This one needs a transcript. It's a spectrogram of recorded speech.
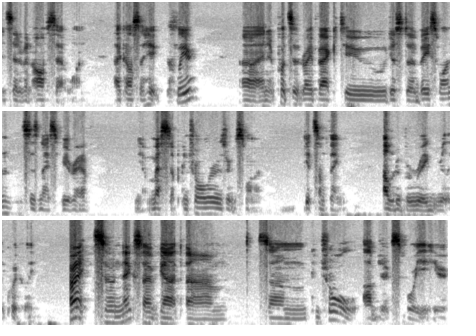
instead of an offset one. I can also hit clear, uh, and it puts it right back to just a base one. This is nice if you ever have you know, messed up controllers or just want to get something out of a rig really quickly. Alright, so next I've got um, some control objects for you here.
